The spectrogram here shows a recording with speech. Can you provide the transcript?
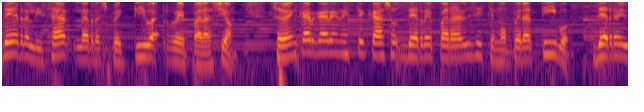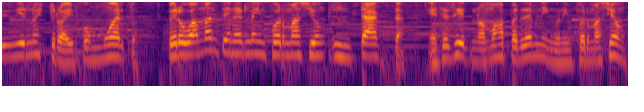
de realizar la respectiva reparación. Se va a encargar en este caso de reparar el sistema operativo, de revivir nuestro iPhone muerto, pero va a mantener la información intacta, es decir, no vamos a perder ninguna información.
